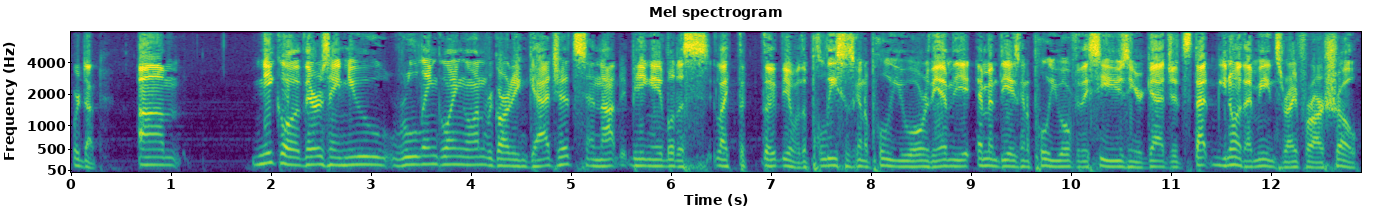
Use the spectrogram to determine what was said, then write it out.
We're done. Um, Nico, there's a new ruling going on regarding gadgets and not being able to, like the, the you know the police is going to pull you over, the MD, MMDA is going to pull you over. They see you using your gadgets. That you know what that means, right? For our show.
